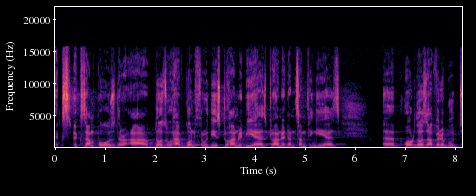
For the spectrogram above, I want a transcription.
ex examples, there are those who have gone through these 200 years, 200 and something years. Uh, all those are very good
